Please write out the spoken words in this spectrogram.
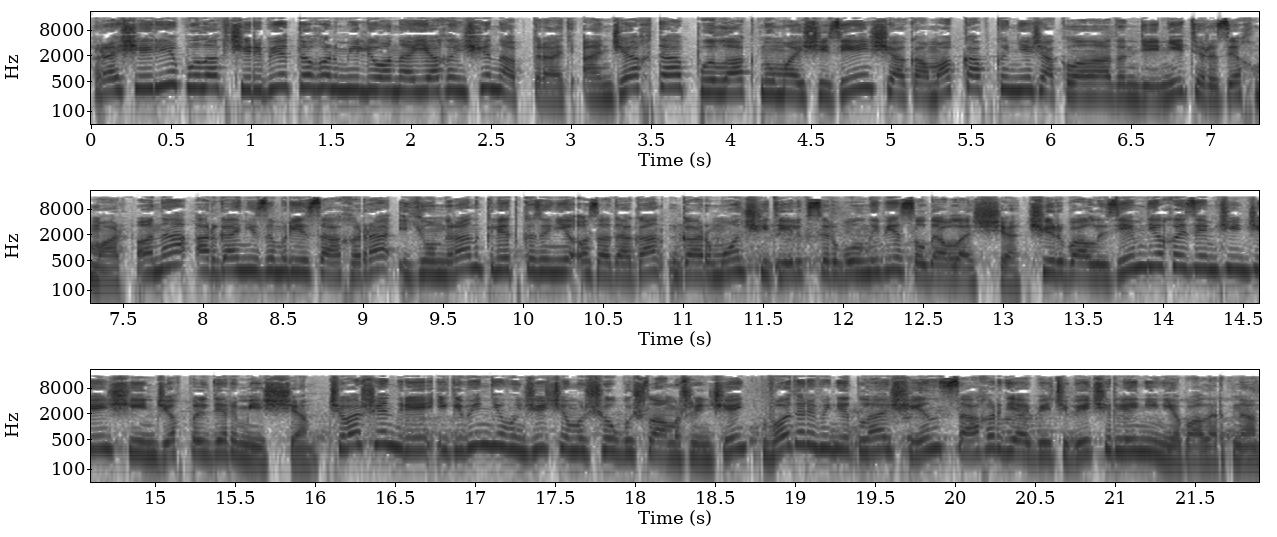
Рашери пылак чербе тұғыр миллион аяғын жинап Анжақта пылак нумай шизен шакамак капкыне шакланадын дене терізе хмар. Ана организм ризағыра юнран клеткізіне ызадаган гормон шетелік сыр болны бесылдавлашы. Чирбалы земде хыземчинчен шинжеқ пілдермеші. Чывашенре игібен девінже чемышыл бұшламышынчен вадыр венетла шин сахар диабетчебе черленіне балыртны.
